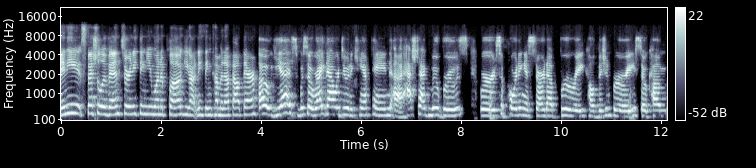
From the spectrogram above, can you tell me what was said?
Any special events or anything you want to plug? You got anything coming up out there? Oh, yes. So, right now we're doing a campaign, uh, hashtag Moo Brews. We're supporting a startup brewery called Vision Brewery. So, come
